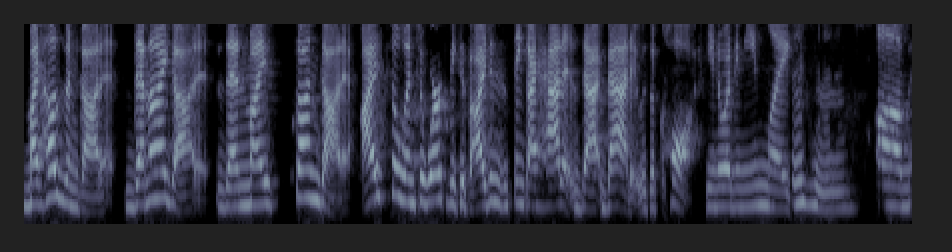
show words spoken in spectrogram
my husband got it. Then I got it. Then my son got it. I still went to work because I didn't think I had it that bad. It was a cough. You know what I mean? Like, mm-hmm. um,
